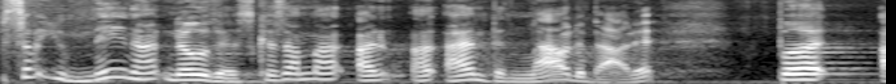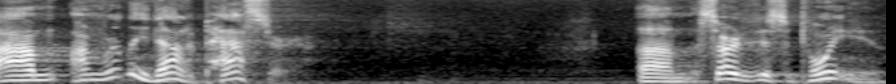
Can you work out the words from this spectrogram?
some of you may not know this because I'm not, I, haven't been loud about it, but I'm really not a pastor. Um, sorry to disappoint you.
